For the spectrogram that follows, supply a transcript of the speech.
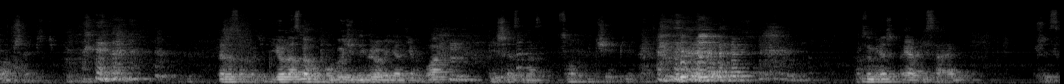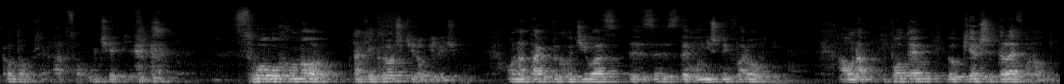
No cześć. Wiesz o co chodzi? I ona znowu pół godziny gromienia diabła pisze z nas, co u Ciebie? Rozumiesz? A ja pisałem, wszystko dobrze, a co u Ciebie? Słowo honoru. Takie kroczki robiliśmy. Ona tak wychodziła z, z, z demonicznych warowni. A ona potem był pierwszy telefon od niej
